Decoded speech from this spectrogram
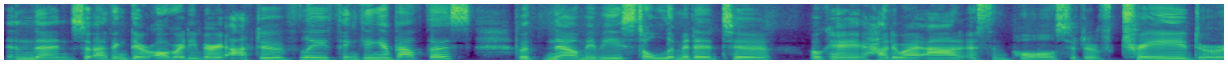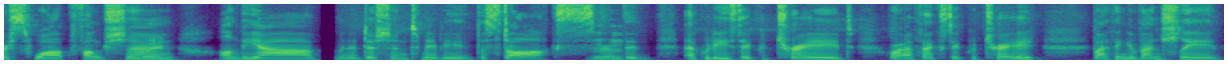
And then, so I think they're already very actively thinking about this, but now maybe still limited to okay, how do I add a simple sort of trade or swap function right. on the app in addition to maybe the stocks mm-hmm. or the equities they could trade or FX they could trade. But I think eventually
